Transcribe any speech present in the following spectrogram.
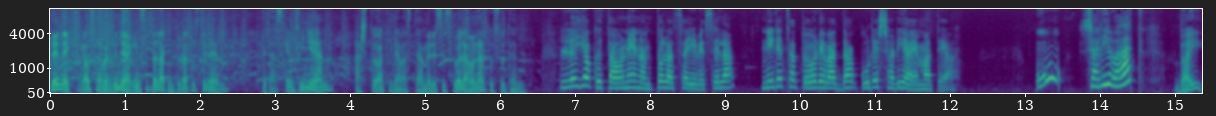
Denek gauza berdina egin zutela konturatu ziren, eta azken finean, astoak irabaztea merezi zuela onartu zuten. Lehiak eta honen antolatzaile bezala, niretzat ohore bat da gure saria ematea. Uh, sari bat? Bai,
